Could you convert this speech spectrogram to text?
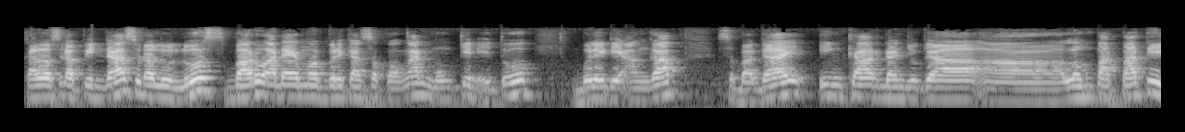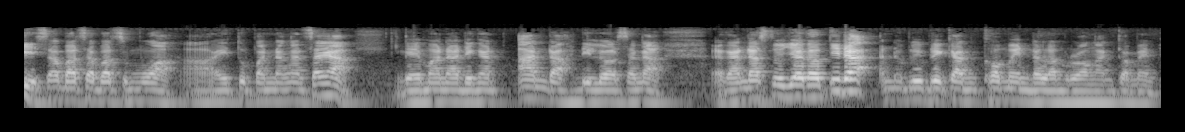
kalau sudah pindah, sudah lulus, baru ada yang memberikan sokongan, mungkin itu boleh dianggap sebagai ingkar dan juga uh, lompat parti sahabat-sahabat semua. Uh, itu pandangan saya. Bagaimana dengan anda di luar sana? Jika anda setuju atau tidak, anda boleh berikan komen dalam ruangan komen.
